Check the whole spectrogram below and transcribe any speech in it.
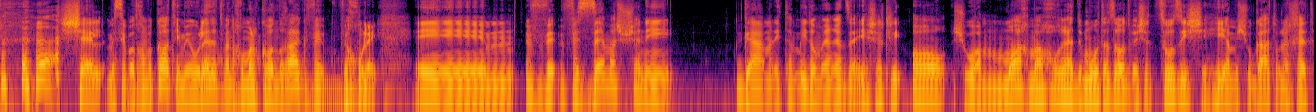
של מסיבות רווקות, עם מהולדת, ואנחנו מלכות דרג ו- וכולי. אמ, ו- וזה משהו שאני גם, אני תמיד אומר את זה, יש את ליאור שהוא המוח מאחורי הדמות הזאת, ויש את סוזי שהיא המשוגעת, הולכת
